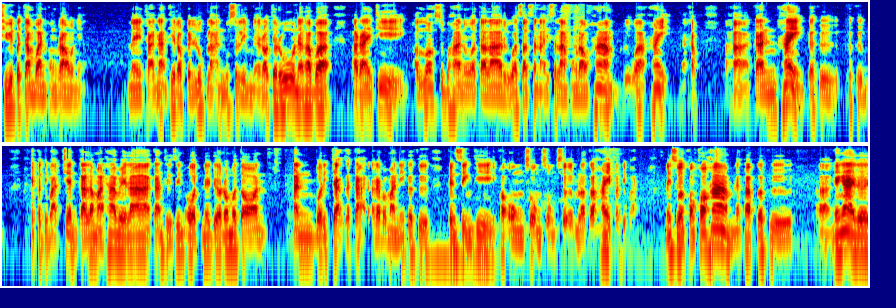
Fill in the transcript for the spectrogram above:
ชีวิตประจำวันของเราเนี่ย ในฐานะที่เราเป็นลูกหลานมุสลิมเนี่ยเราจะรู้นะครับว่าอะไรที่อัลลอฮฺสุบฮานุวะตาลา หรือว่าศาสนาอิสลามของเราห้ามหรือว่าให้นะครับการให้ก็คือก็คือให้ปฏิบัติเช่น การละหมาดห้าเวลา การถือศีลอดในเดือนรอมฎอนการบริจาคสกาดอะไรประมาณนี้ก็คือเป็นสิ่งที่พระองค์ทรงส่งเสริมแล้วก็ให้ปฏิบัติ ในส่วนของข้อห้ามนะครับก็คืออง่ายๆเลย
